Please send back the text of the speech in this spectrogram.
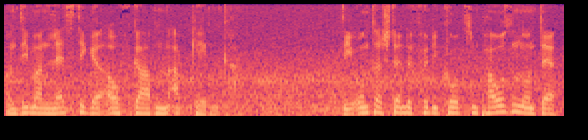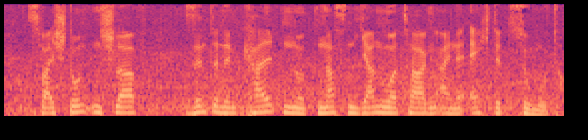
an die man lästige Aufgaben abgeben kann. Die Unterstände für die kurzen Pausen und der Zwei-Stunden-Schlaf sind in den kalten und nassen Januartagen eine echte Zumutung.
